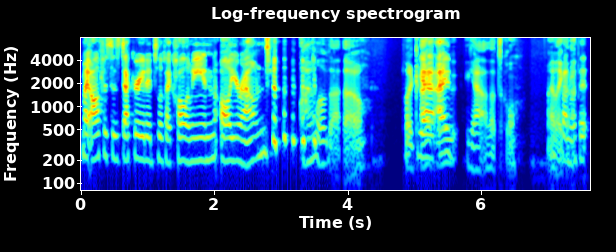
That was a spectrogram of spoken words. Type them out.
my office is decorated to look like Halloween all year round. I love that though. Like, Yeah, I, I, I- yeah, that's cool. I like Fun that. with it.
